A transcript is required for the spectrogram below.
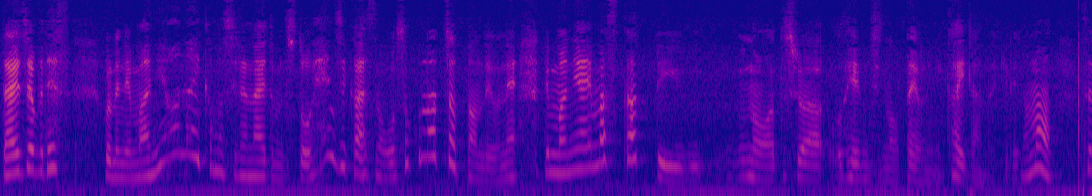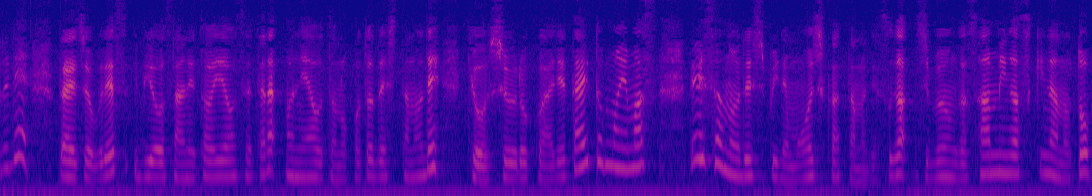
大丈夫です。これね、間に合わないかもしれないとも、ちょっとお返事返すの遅くなっちゃったんだよね。で、間に合いますかっていうのを私はお返事のお便りに書いたんだけれども、それで大丈夫です。美容さんに問い合わせたら間に合うとのことでしたので、今日収録を上げたいと思います。レイさんのレシピでも美味しかったのですが、自分が酸味が好きなのと、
